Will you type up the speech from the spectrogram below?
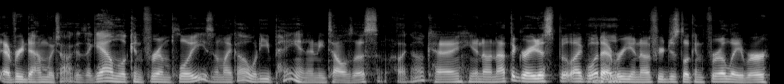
Every time we talk, he's like, "Yeah, I'm looking for employees." And I'm like, "Oh, what are you paying?" And he tells us, and we're like, "Okay, you know, not the greatest, but like whatever. You know, if you're just looking for a laborer."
